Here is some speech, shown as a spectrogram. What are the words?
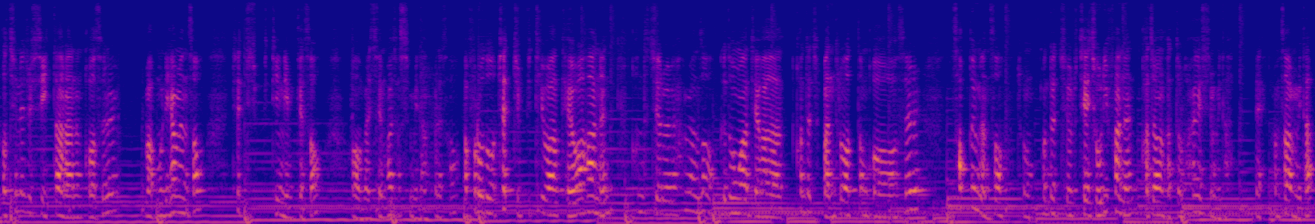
더 친해질 수 있다라는 것을 마무리하면서 챗GPT님께서 어, 말씀하셨습니다. 그래서 앞으로도 챗GPT와 대화하는 컨텐츠를 하면서 그동안 제가 컨텐츠 만들어왔던 것을 섞으면서 좀 컨텐츠로 재조립하는 과정을 갖도록 하겠습니다. 네, 감사합니다.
